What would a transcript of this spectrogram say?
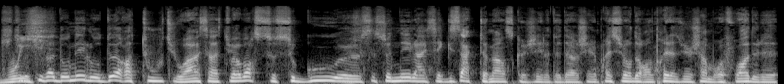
qui, Oui. qui va donner l'odeur à tout, tu vois, ça, tu vas avoir ce, ce goût, euh, ce, ce nez-là, c'est exactement ce que j'ai là-dedans. J'ai l'impression de rentrer dans une chambre froide de,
